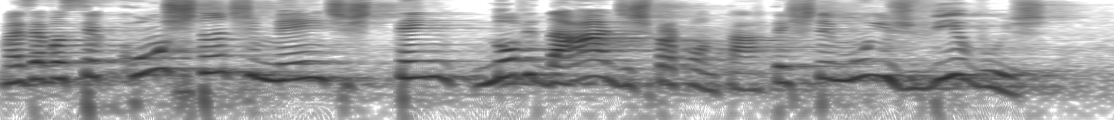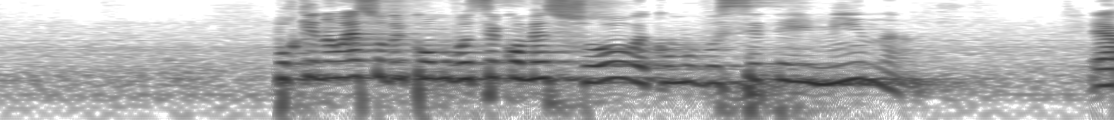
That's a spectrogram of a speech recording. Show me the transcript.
mas é você constantemente tem novidades para contar, testemunhos vivos. Porque não é sobre como você começou, é como você termina. É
